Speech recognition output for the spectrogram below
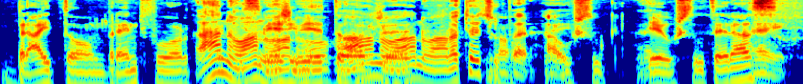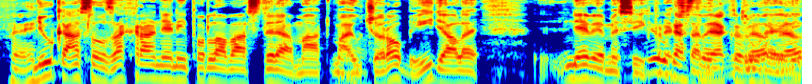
Brighton, Brentford, áno, áno, áno, vietor, áno, že... áno, áno, to je no, super. No, a už sú, je, už sú teraz. Hej. Hej. Newcastle zachránený podľa vás teda majú čo robiť, ale nevieme si ich Newcastle predstaviť. ako veľ, veľ,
